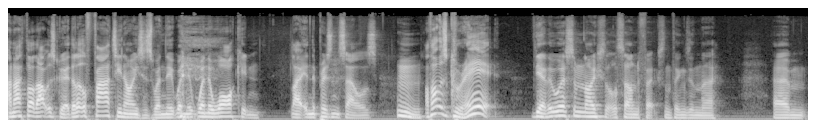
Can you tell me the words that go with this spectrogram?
and I thought that was great. The little farty noises when they when they when they're walking, like in the prison cells, I thought it was great. Yeah, there were some nice little sound effects and things in there. Um,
